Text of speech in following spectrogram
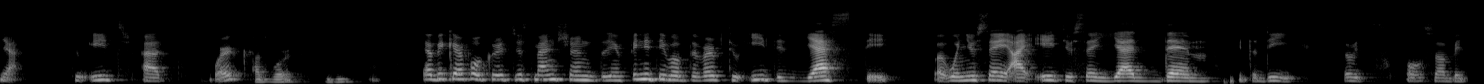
yeah to eat at work. At work. Mhm. yeah be careful chris just mentioned the infinitive of the verb to eat is jesti but when you say i eat you say jedem with a d so it's also a bit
